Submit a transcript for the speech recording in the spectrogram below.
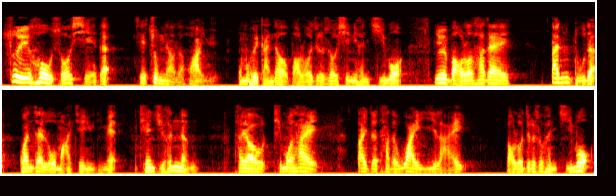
最后所写的这些重要的话语。我们会感到保罗这个时候心里很寂寞，因为保罗他在。单独的关在罗马监狱里面，天气很冷，他要提摩太带着他的外衣来。保罗这个时候很寂寞，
